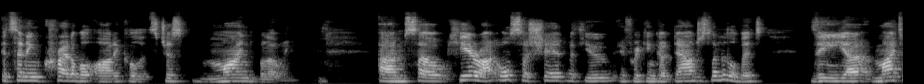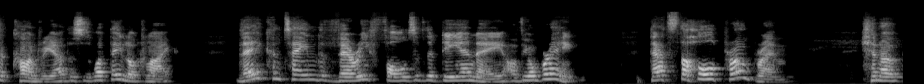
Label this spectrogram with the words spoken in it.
It's an incredible article. It's just mind blowing. Um, so here I also shared with you, if we can go down just a little bit, the uh, mitochondria. This is what they look like they contain the very folds of the DNA of your brain. That's the whole program. You know,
